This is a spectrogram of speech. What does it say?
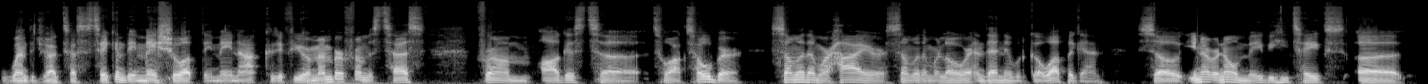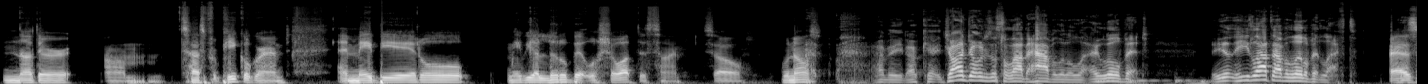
when the drug test is taken, they may show up, they may not. Because if you remember from his test from August to, to October, some of them were higher, some of them were lower, and then it would go up again. So you never know. Maybe he takes uh, another um, test for picograms, and maybe it'll maybe a little bit will show up this time. So who knows? I mean, okay. Jon Jones is just allowed to have a little a little bit. He- He's allowed to have a little bit left. As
